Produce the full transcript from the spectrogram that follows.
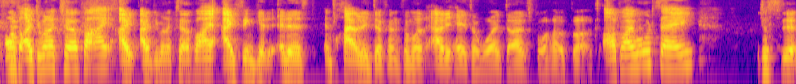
Also, I do want to clarify. I, I do want to clarify. I think it, it is entirely different from what Ali Hazelwood does for her books. Although I will say, just uh,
